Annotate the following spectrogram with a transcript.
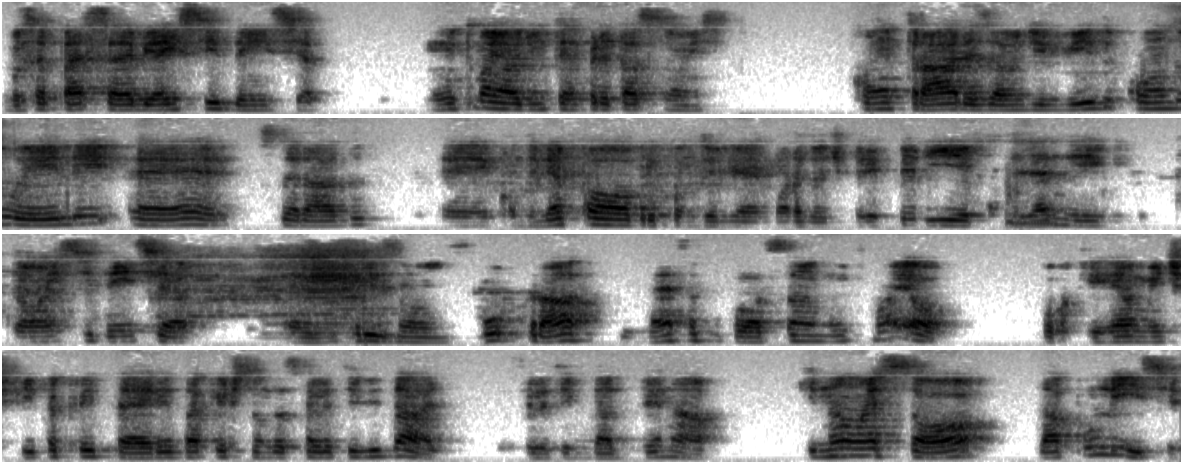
você percebe a incidência muito maior de interpretações contrárias ao indivíduo quando ele é considerado, é, quando ele é pobre, quando ele é morador de periferia, quando ele é negro. Então, a incidência é, de prisões por tráfico nessa população é muito maior, porque realmente fica a critério da questão da seletividade, da seletividade penal, que não é só da polícia,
